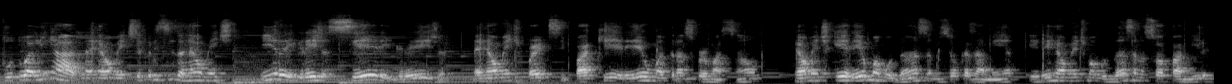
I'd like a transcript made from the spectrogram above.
tudo alinhado, né? Realmente você precisa realmente ir à igreja, ser igreja, né? Realmente participar, querer uma transformação, realmente querer uma mudança no seu casamento, querer realmente uma mudança na sua família,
